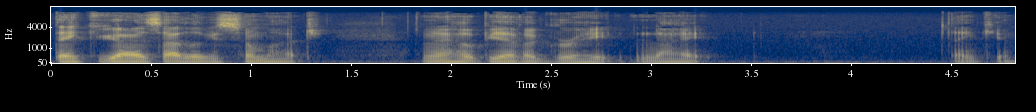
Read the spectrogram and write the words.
Thank you guys. I love you so much. And I hope you have a great night. Thank you.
